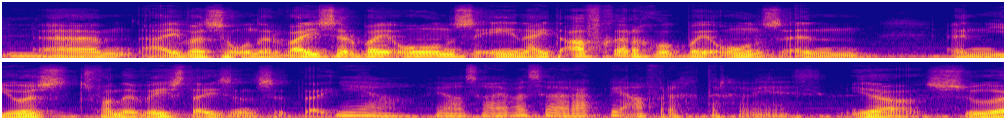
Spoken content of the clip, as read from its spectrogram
mm. Ehm um, hy was 'n onderwyser by ons en hy het afgerig ook by ons in in Joost van der Westhuizen se tyd. Ja, ja, so hy was 'n rugby afrigter geweest. Ja, so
